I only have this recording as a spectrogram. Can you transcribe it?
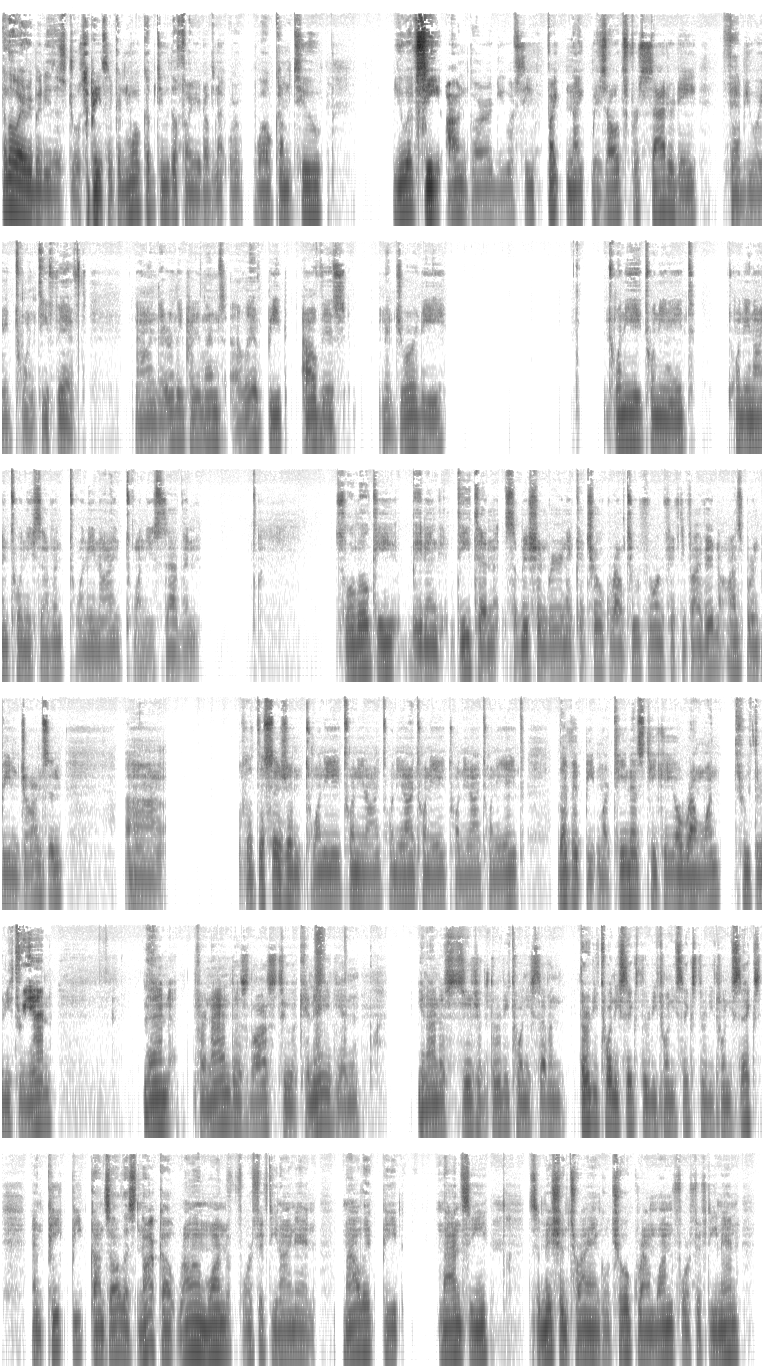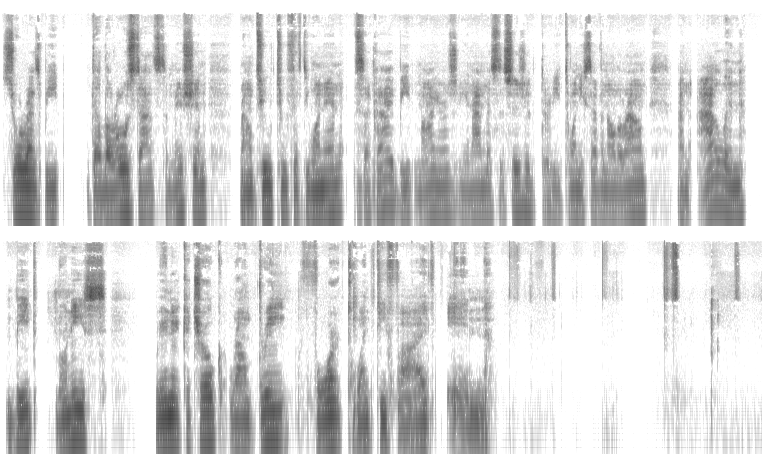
Hello, everybody. This is Joseph Pasek, and welcome to the Fired Up Network. Welcome to UFC On Guard UFC Fight Night results for Saturday, February 25th. Now, in the early prelims, Aliv beat Alvis majority 28 28, 29 27, 29 27. Slovoki beating D10 submission rear naked choke round 2 4 55 in. Osborne beating Johnson uh, the decision 28 29, 29 28, 29 28. Levitt beat Martinez, TKO round 1 through 33 in. Then Fernandez lost to a Canadian, unanimous decision 30 27, 30 26, 30 26, 30 26. And Peak beat Gonzalez knockout round 1 459 in. Mallet beat Lancy, submission triangle choke round 1 415 in. Suarez beat De La Rosa submission Round two, 251 in. Sakai beat Myers, unanimous decision, 30 27 all around. And Allen beat Muniz, Rene Kachok, round three, 425 in.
